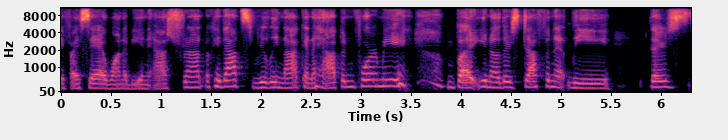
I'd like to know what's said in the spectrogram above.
if I say I want to be an astronaut, okay, that's really not going to happen for me. But, you know, there's definitely, there's,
